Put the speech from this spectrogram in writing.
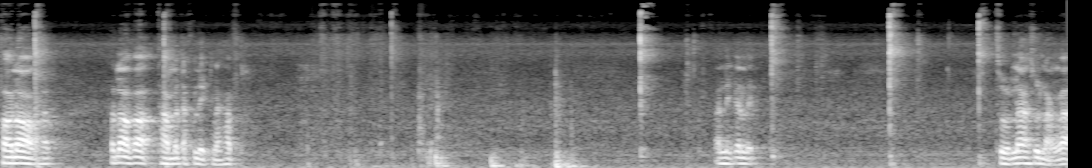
ท่อนอกครับท่อนอกก็ทำมาจากเหล็กนะครับ อันนี้ก็เหล็กส่วนหน้าส่วนหลังก็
